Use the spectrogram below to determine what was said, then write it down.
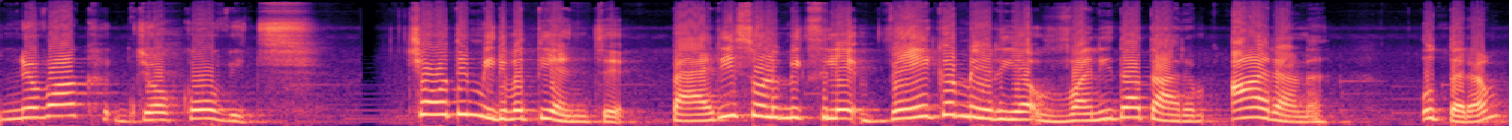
നൊവാക് ജോക്കോവിച്ച്. ചോദ്യം ഇരുപത്തിയഞ്ച്. പാരീസ് ഒളിമ്പിക്സിലെ വേഗമേറിയ വനിതാ താരം ആരാണ്? ഉത്തരം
